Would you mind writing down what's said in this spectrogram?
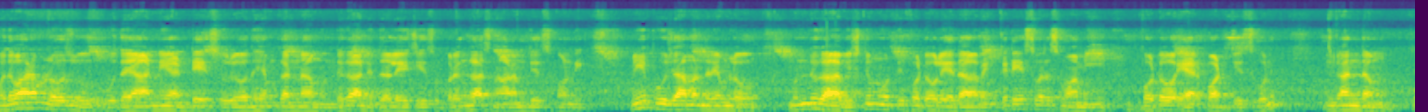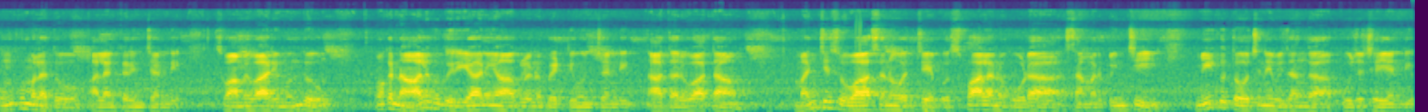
బుధవారం రోజు ఉదయాన్నే అంటే సూర్యోదయం కన్నా ముందుగా నిద్రలేచి శుభ్రంగా స్నానం చేసుకోండి. మీ పూజా మందిరంలో ముందుగా విష్ణుమూర్తి ఫోటో లేదా వెంకటేశ్వర స్వామి ఫోటో ఏర్పాటు చేసుకొని గంధం కుంకుమలతో అలంకరించండి. స్వామివారి ముందు ఒక నాలుగు బిర్యానీ ఆకులను పెట్టి ఉంచండి. ఆ తరువాత మంచి సువాసన వచ్చే పుష్పాలను కూడా సమర్పించి మీకు తోచిన విధంగా పూజ చేయండి.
